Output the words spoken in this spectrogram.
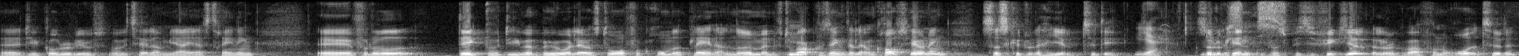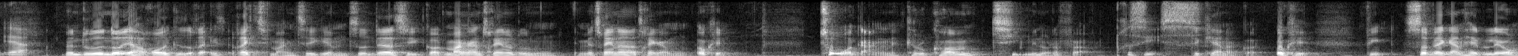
øh, de her goal reviews, hvor vi taler om jer og jeres træning. Øh, for du ved, det er ikke fordi, man behøver at lave store forkromede planer eller noget, men hvis du mm. godt kunne tænke dig at lave en kropshævning, så skal du da have hjælp til det. Ja, Så du kan enten præcis. få specifik hjælp, eller du kan bare få nogle råd til det. Ja, Men du ved, noget jeg har rådgivet rigtig, mange til igennem tiden, det er at sige, godt, mange gange træner du nu. Jamen, jeg træner tre gange om ugen. Okay. To af gangene kan du komme 10 minutter før. præcis. Det kan jeg nok godt. Okay, fint. Så vil jeg gerne have, at du laver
